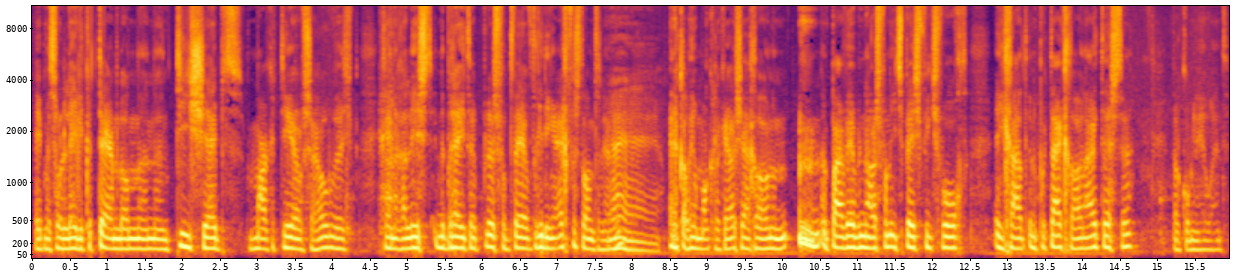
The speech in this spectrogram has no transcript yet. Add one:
heeft met zo'n lelijke term dan een, een T-shaped marketeer of zo. Weet generalist in de breedte, plus van twee of drie dingen echt verstand te hebben. Ja, ja, ja, ja. En dat kan heel makkelijk. Hè? Als jij gewoon een, een paar webinars van iets specifieks volgt... en je gaat in de praktijk gewoon uittesten... dan kom je heel eind.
